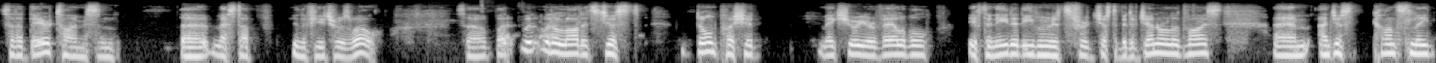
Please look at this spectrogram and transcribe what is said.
so that their time isn't uh, messed up in the future as well. So, but with, with, a lot, it's just don't push it. Make sure you're available if they need it, even if it's for just a bit of general advice, um, and just constantly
